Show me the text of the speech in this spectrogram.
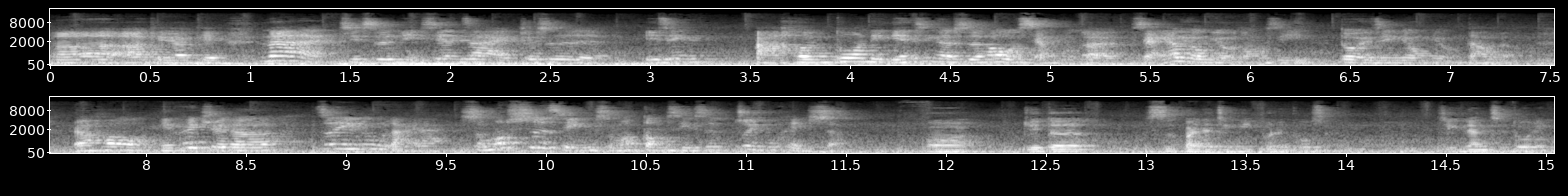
啊，OK OK，那其实你现在就是已经把很多你年轻的时候想不呃想要拥有的东西都已经拥有到了，然后你会觉得这一路来啊，什么事情什么东西是最不可以省？我觉得失败的经历不能够省，尽量吃多点。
